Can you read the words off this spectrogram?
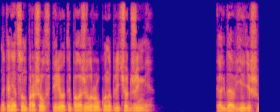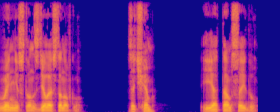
Наконец он прошел вперед и положил руку на плечо Джимми. «Когда въедешь в Веннистон, сделай остановку». «Зачем?» «Я там сойду».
